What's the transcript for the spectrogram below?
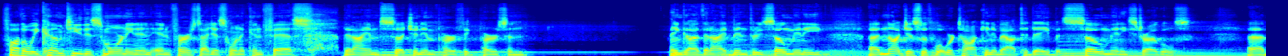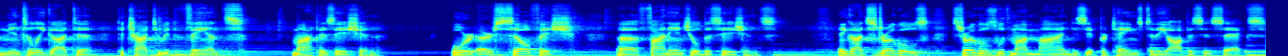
Father, we come to you this morning, and, and first I just want to confess that I am such an imperfect person. And God, that I have been through so many, uh, not just with what we're talking about today, but so many struggles uh, mentally, God, to, to try to advance my position or, or selfish uh, financial decisions. And God struggles struggles with my mind as it pertains to the opposite sex.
